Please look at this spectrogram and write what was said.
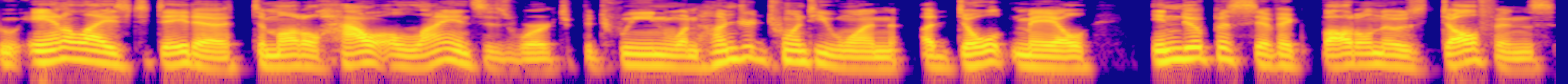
who analyzed data to model how alliances worked between 121 adult male Indo Pacific bottlenose dolphins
